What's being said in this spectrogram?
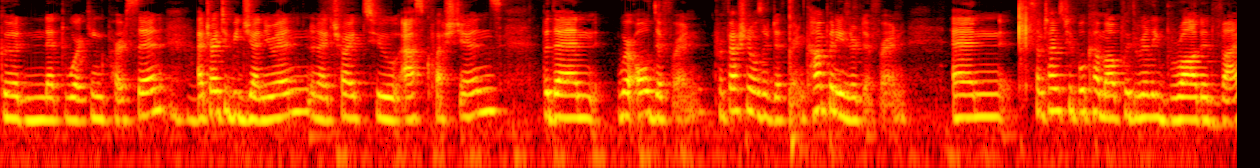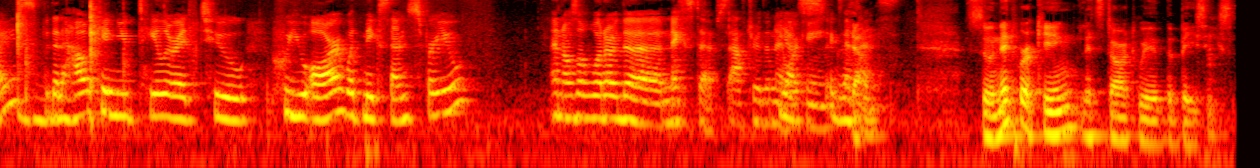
good networking person. Mm-hmm. I try to be genuine and I try to ask questions, but then we're all different. Professionals are different, companies are different. And sometimes people come up with really broad advice, mm-hmm. but then how can you tailor it to who you are, what makes sense for you? And also, what are the next steps after the networking yes, exactly. Yeah. So, networking, let's start with the basics.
